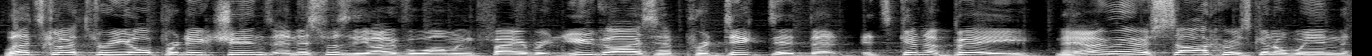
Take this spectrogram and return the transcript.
Let's go through your predictions, and this was the overwhelming favorite. You guys have predicted that it's going to be Naomi Osaka is going to win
